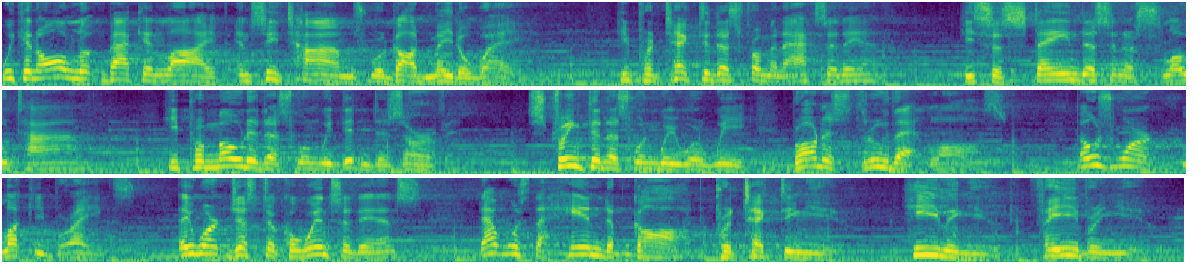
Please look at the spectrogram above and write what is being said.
We can all look back in life and see times where God made a way. He protected us from an accident. He sustained us in a slow time. He promoted us when we didn't deserve it, strengthened us when we were weak, brought us through that loss. Those weren't lucky breaks. They weren't just a coincidence. That was the hand of God protecting you, healing you, favoring you.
